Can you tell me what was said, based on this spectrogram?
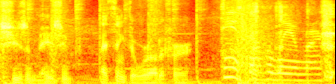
she's amazing. I think the world of her. He's definitely a marshmallow.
